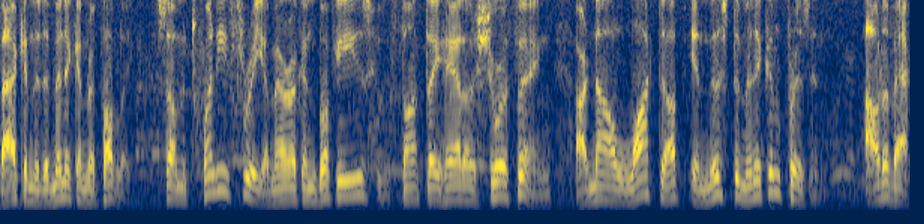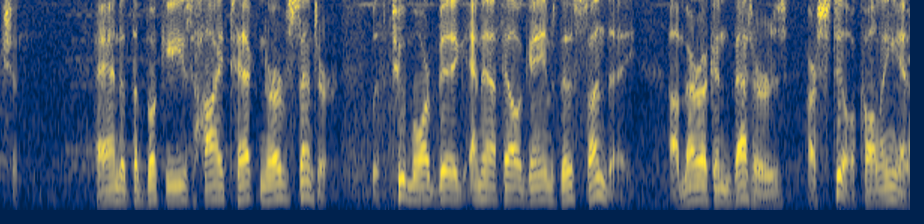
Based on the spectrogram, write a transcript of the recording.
Back in the Dominican Republic, some 23 American bookies who thought they had a sure thing are now locked up in this Dominican prison, out of action. And at the bookies' high-tech nerve center, with two more big NFL games this Sunday, American bettors are still calling in.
